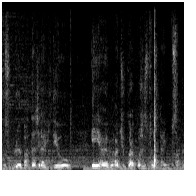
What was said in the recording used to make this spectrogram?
pouce bleu, partagez la vidéo. Et bon bah du coup à la prochaine story time tout simplement.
